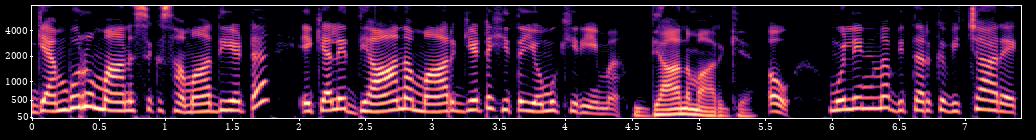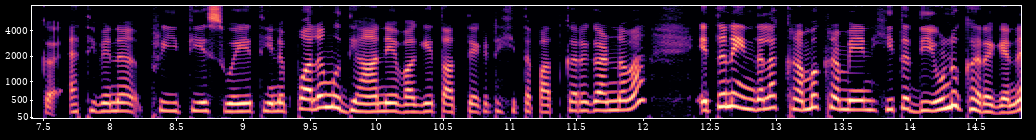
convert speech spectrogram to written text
ගැඹුරු මානසික සමාධියට ඒ කියන්නේ ධානා මාර්ගයට හිත යොමු කිරීම. ධානා මාර්ගය. ඔව් මුලින්ම විතර්ක ਵਿਚාරයක ඇතිවෙන ප්‍රීතිය සුවේ තියෙන පළමු ධානයේ වගේ තත්යකට හිතපත් කරගන්නවා. එතන ඉඳලා ක්‍රම ක්‍රමයෙන් හිත දියුණු කරගෙන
